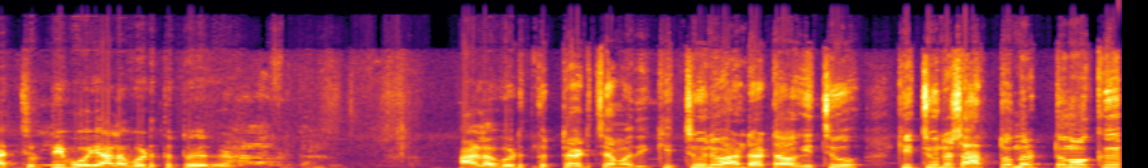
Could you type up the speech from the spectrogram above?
അച്ചുട്ടി പോയി അളവ് അളവെടുത്തിട്ട് അളവെടുത്തിട്ട് അടിച്ചാൽ മതി. കിച്ചുവിന് വേണ്ട കേട്ടോ കിച്ചു. ഷർട്ട് ഒന്ന് ഇട്ട് നോക്ക്.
